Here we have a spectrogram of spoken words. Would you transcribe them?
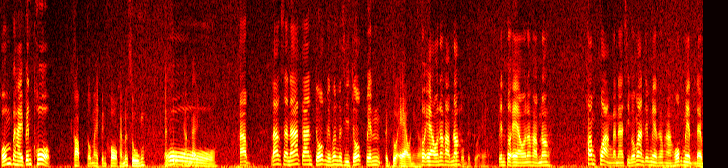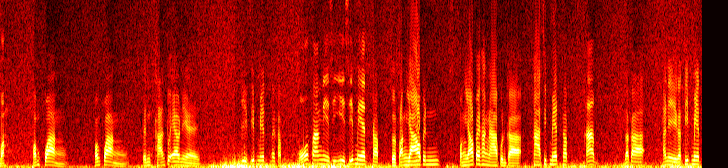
ถมไปให้เป็นโคก ครับถมให้เป็นโคกให้มันสูง ให้ปลูกหยังได้ครับ ลักษณะการโจกนี่เพิ่นก็สิโจกเป็นเป็นตัวแอลนี่ครับตัว L นะครับครัเนาะบผมเป็นตัวแอลเป็นตัว L นะครับเนาะความกว้างกันนะสิประมาณจักเมตรครับหา6เมตรได้บ่ความกว้างความกว้างเป็นฐานตัวแอลเนี่ย20 เมตรนะครับโอ้ฟังนี่สิ20เมตรครับส่วนฝั่งยาวเป็นฝั่งยาวไปข้างหน้าปุ่นกะ50 เมตรครับ ครับ แล้วก็อันนี้ก็10 เมตร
